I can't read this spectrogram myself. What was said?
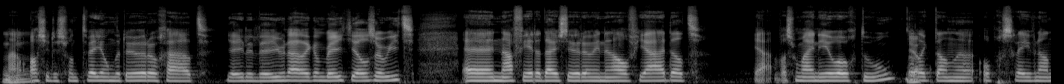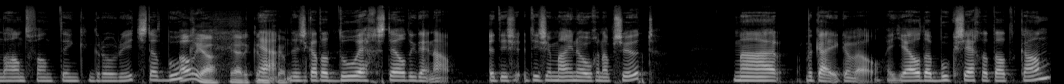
Nou, Mhm. als je dus van 200 euro gaat, je hele leven eigenlijk een beetje al zoiets. Na 40.000 euro in een half jaar, dat ja, was voor mij een heel hoog doel. Dat Ja. ik dan eh, opgeschreven aan de hand van Think and Grow Rich, dat boek. Oh ja, ja dat ja, ik. Ja. dus ik had dat doel echt gesteld. Ik denk, nou, het is, het is in mijn ogen absurd. Maar we kijken wel. Weet je wel, dat boek zegt dat dat kan.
